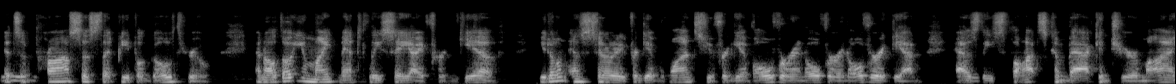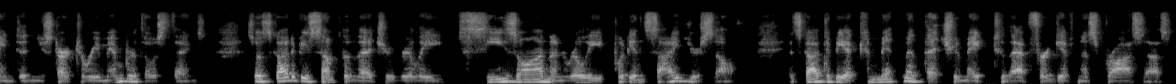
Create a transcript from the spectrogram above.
it's a process that people go through. And although you might mentally say, I forgive, You don't necessarily forgive once, you forgive over and over and over again as mm. these thoughts come back into your mind and you start to remember those things. So it's got to be something that you really seize on and really put inside yourself. It's got to be a commitment that you make to that forgiveness process.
